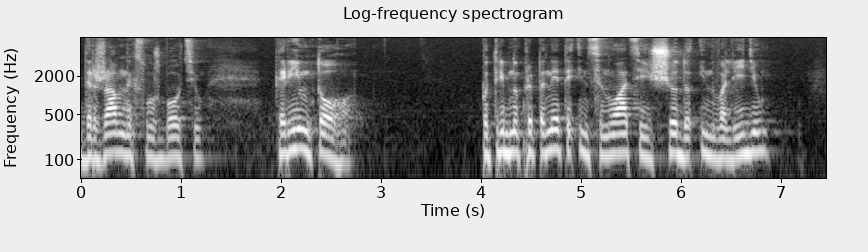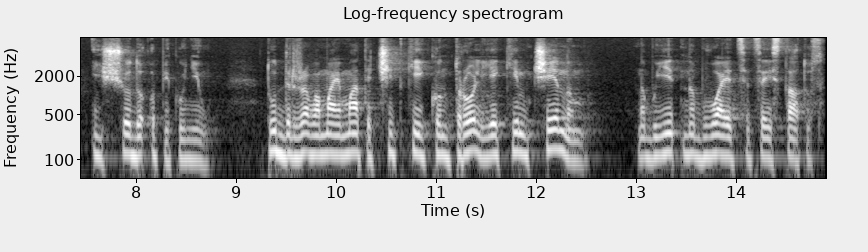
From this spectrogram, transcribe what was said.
державних службовців. Крім того, потрібно припинити інсинуації щодо інвалідів і щодо опікунів. Тут держава має мати чіткий контроль, яким чином набувається цей статус,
